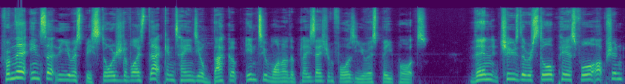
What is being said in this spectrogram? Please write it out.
From there, insert the USB storage device that contains your backup into one of the PlayStation 4's USB ports. Then choose the Restore PS4 option.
